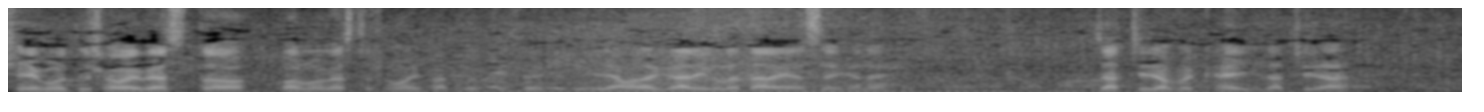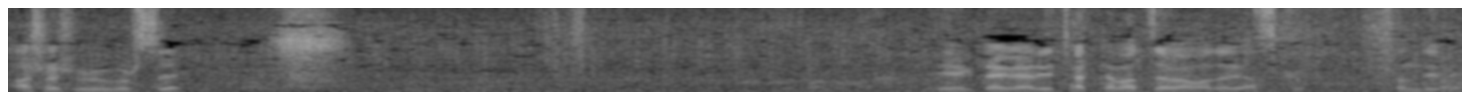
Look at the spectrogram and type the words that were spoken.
সেই মুহূর্তে সবাই ব্যস্ত, কর্মব্যস্ত সময় পার করতেছে। এই আমাদের গাড়িগুলো দাঁড়ায় আছে এখানে। যাত্রীর অপেক্ষায় যাত্রীরা আসা শুরু করছে। এই একটা গাড়ি চারটা বাদ যাবে আমাদের আজকে সন্দীপে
